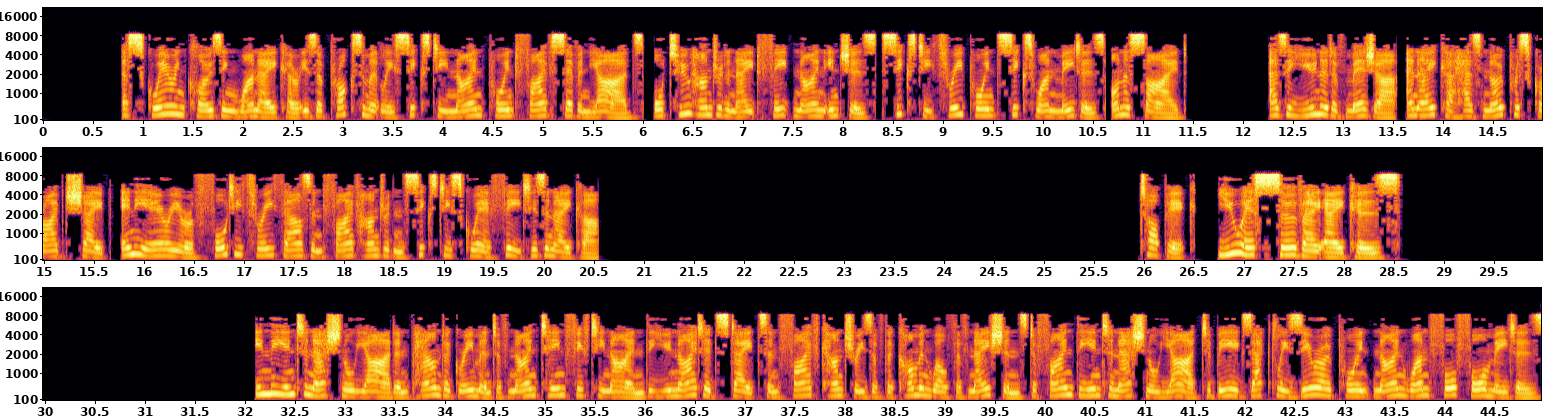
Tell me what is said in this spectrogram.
A square enclosing 1 acre is approximately 69.57 yards, or 208 feet 9 inches 63.61 meters on a side. As a unit of measure, an acre has no prescribed shape, any area of 43,560 square feet is an acre. U.S. survey acres In the International Yard and Pound Agreement of 1959 the United States and five countries of the Commonwealth of Nations defined the International Yard to be exactly 0.9144 meters.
